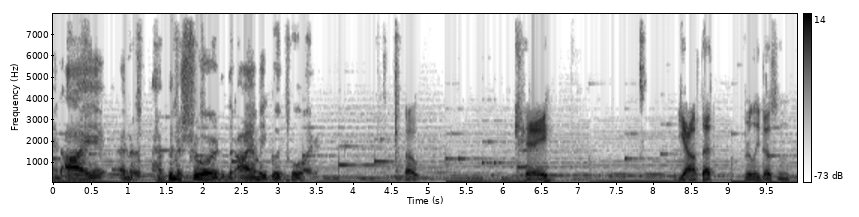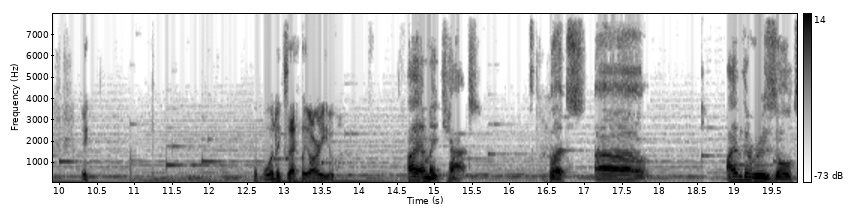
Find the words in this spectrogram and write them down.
and I am, have been assured that I am a good boy. Oh. Okay. Yeah, that really doesn't. What exactly are you? I am a cat, but uh, I'm the result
